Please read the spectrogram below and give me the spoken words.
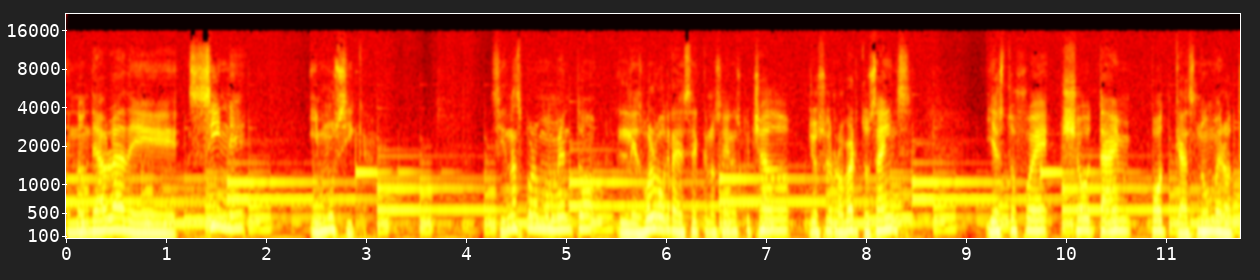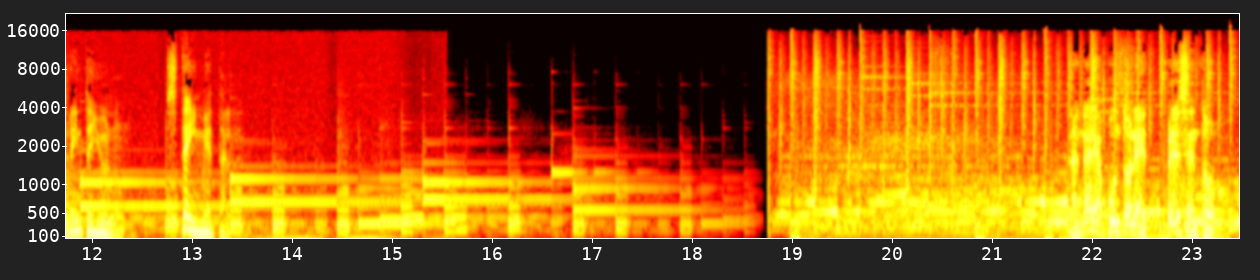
en donde habla de cine y música. Sin más por el momento, les vuelvo a agradecer que nos hayan escuchado. Yo soy Roberto Sainz y esto fue Showtime Podcast número 31. Stay Metal. Langaria.net presentó.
